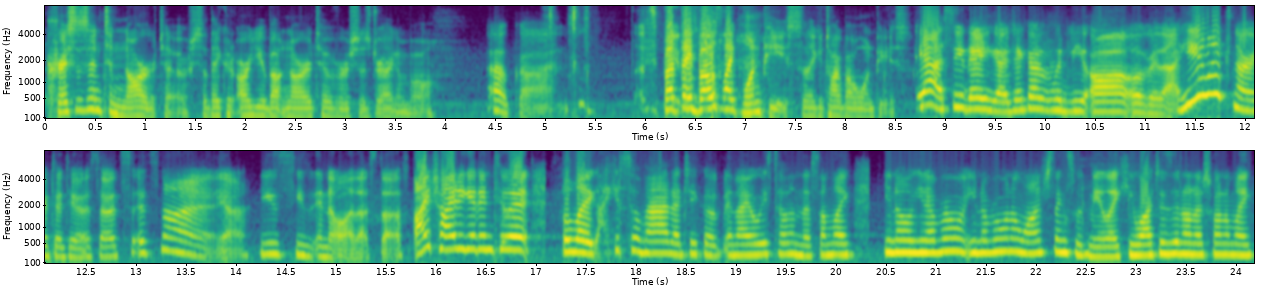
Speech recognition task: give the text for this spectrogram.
Chris is into Naruto, so they could argue about Naruto versus Dragon Ball. Oh god. That's But they both like One Piece, so they could talk about One Piece. Yeah, see, there you go. Jacob would be all over that. He likes Naruto too, so it's it's not. Yeah, he's he's into all of that stuff. I try to get into it, but like I get so mad at Jacob, and I always tell him this. I'm like, you know, you never you never want to watch things with me. Like he watches it on his phone. I'm like,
